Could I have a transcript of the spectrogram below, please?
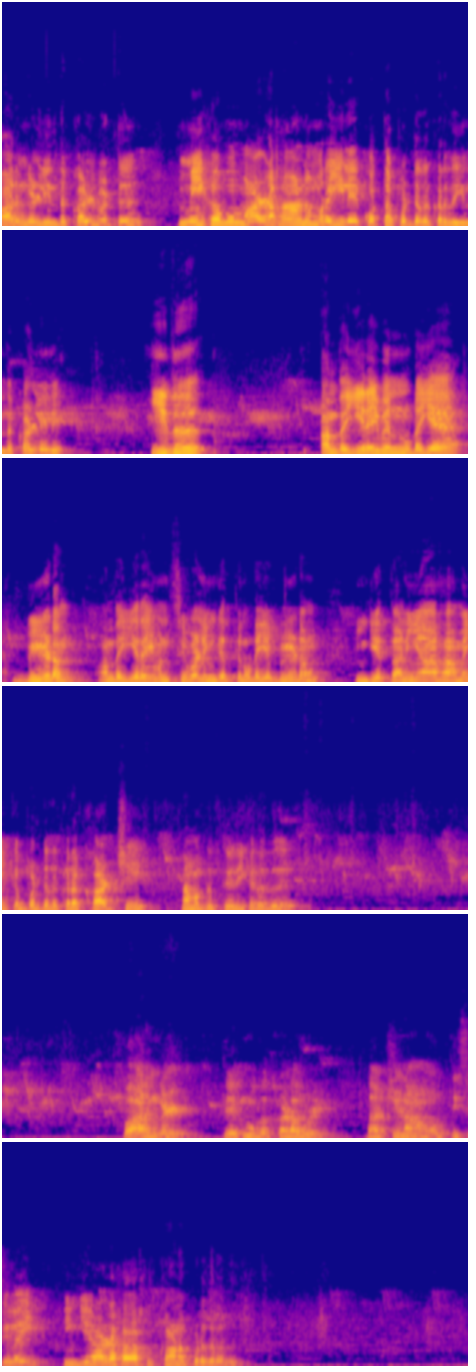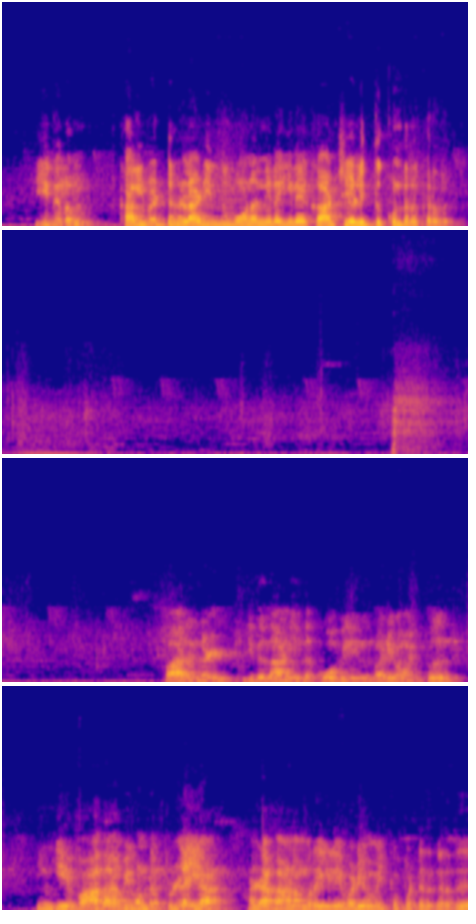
பாருங்கள் இந்த கல்வெட்டு மிகவும் அழகான முறையிலே கொத்தப்பட்டிருக்கிறது இந்த கல்லிலே. இது அந்த இறைவனுடைய பீடம் அந்த இறைவன் சிவலிங்கத்தினுடைய பீடம் இங்கே தனியாக அமைக்கப்பட்டிருக்கிற காட்சி நமக்கு தெரிகிறது. பாருங்கள் தென்முக கடவுள் தட்சிணாமூர்த்தி சிலை இங்கே அழகாக காணப்படுகிறது. இதிலும் கல்வெட்டுகள் அழிந்து போன நிலையிலே காட்சியளித்துக் கொண்டிருக்கிறது. பாருங்கள் இதுதான் இந்த கோவிலின் வடிவமைப்பு. இங்கே வாதாபி கொண்ட பிள்ளையார் அழகான முறையிலே வடிவமைக்கப்பட்டிருக்கிறது.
